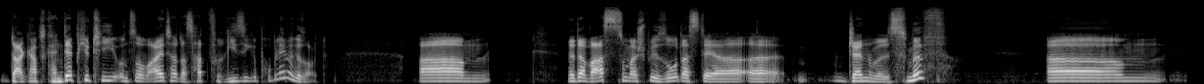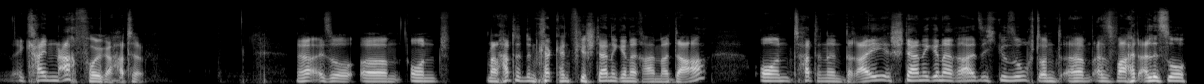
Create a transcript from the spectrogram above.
da gab es kein Deputy und so weiter. Das hat für riesige Probleme gesorgt. Ähm, ne, da war es zum Beispiel so, dass der äh, General Smith ähm, keinen Nachfolger hatte. Ne, also, ähm, und man hatte dann gar keinen Vier-Sterne-General mehr da und hatte einen Drei-Sterne-General sich gesucht und ähm, also es war halt alles so,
